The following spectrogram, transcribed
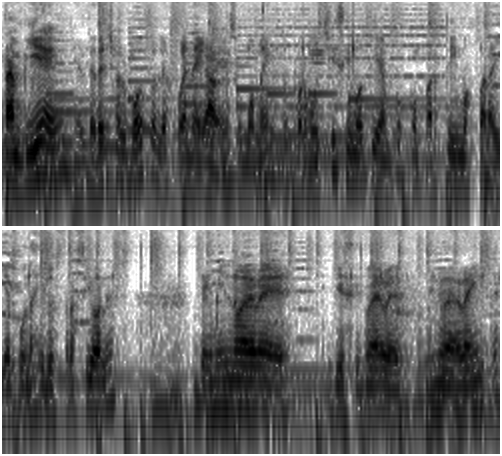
también el derecho al voto le fue negado en su momento. Por muchísimo tiempo compartimos por ahí algunas ilustraciones que en 1919, 1920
